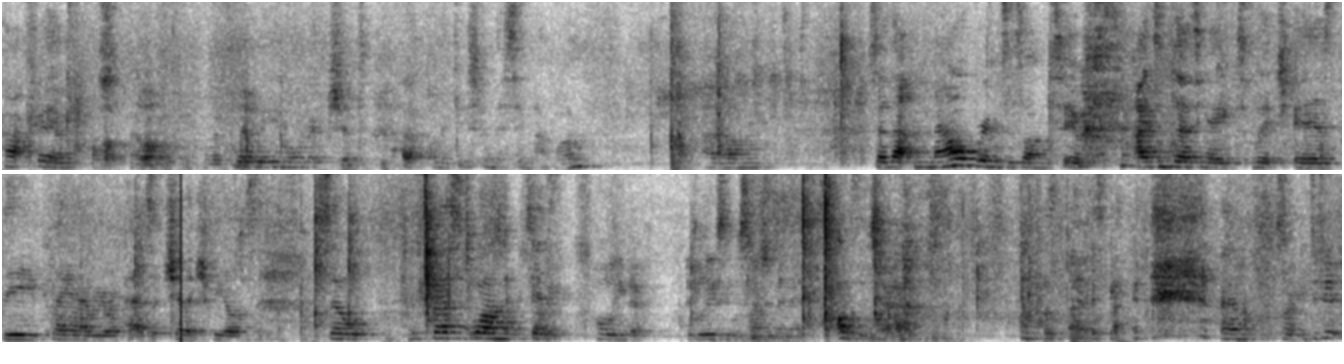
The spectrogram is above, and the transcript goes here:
Patrick, Uh, Pauline or Richard? Uh, apologies for missing that one. Um, so that now brings us on to item 38, which is the play area repairs at church fields. So the first one is Sorry, Pauline, uh, Lucy will sign the minutes Oh. as the chair. um, Sorry, could you do it,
